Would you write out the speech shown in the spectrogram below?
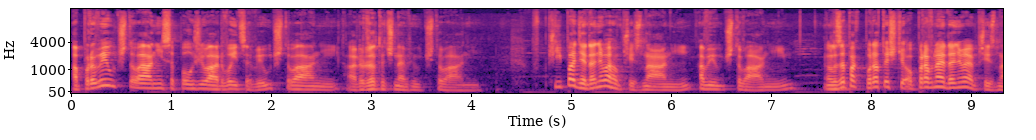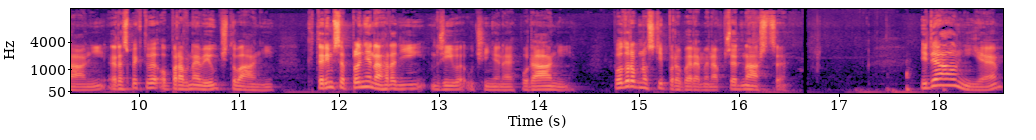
A pro vyúčtování se používá dvojice vyúčtování a dodatečné vyúčtování. V případě daňového přiznání a vyúčtování lze pak podat ještě opravné daňové přiznání, respektive opravné vyúčtování, kterým se plně nahradí dříve učiněné podání. Podrobnosti probereme na přednášce. Ideální je,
